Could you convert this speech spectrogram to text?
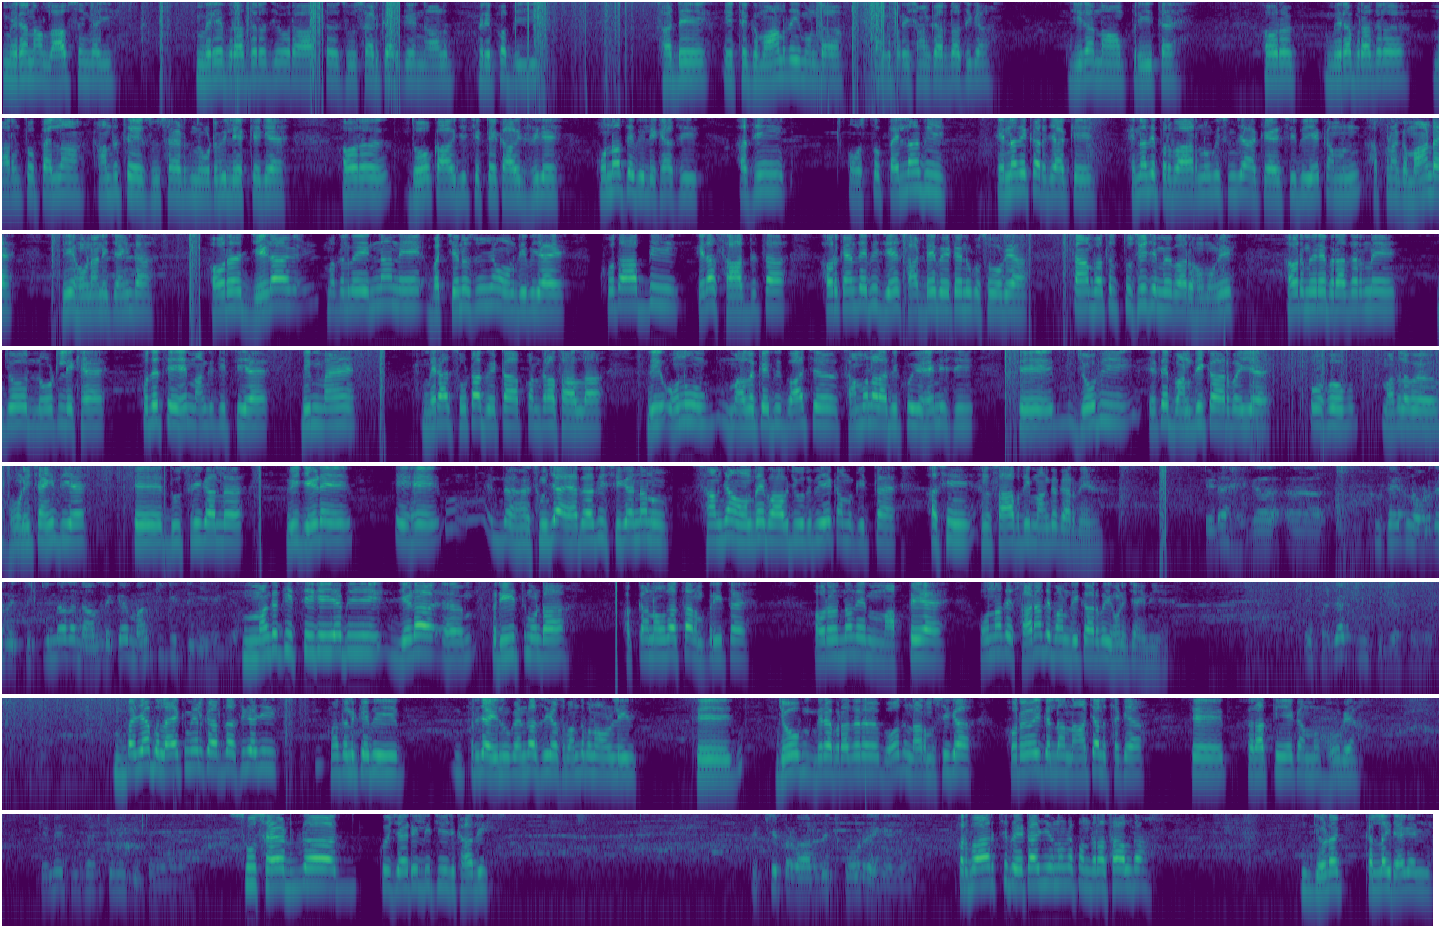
ਮੇਰਾ ਨਾਮ ਲਾਭ ਸਿੰਘ ਹੈ ਜੀ। ਮੇਰੇ ਬ੍ਰਦਰ ਜੋ ਰਾਤ ਸੁਸਾਈਡ ਕਰ ਗਏ, ਨਾਲ ਮੇਰੇ ਭਾਬੀ ਜੀ। ਸਾਡੇ ਇੱਥੇ ਗਮਾਂਡ ਦਾ ਹੀ ਮੁੰਡਾ ਤੰਗ ਪਰੇਸ਼ਾਨ ਕਰਦਾ ਸੀਗਾ, ਜਿਹਦਾ ਨਾਮ ਪ੍ਰੀਤ ਹੈ। ਔਰ ਮੇਰਾ ਬ੍ਰਦਰ ਮਰਨ ਤੋਂ ਪਹਿਲਾਂ ਕੰਧ ਤੇ ਸੁਸਾਈਡ ਨੋਟ ਵੀ ਲਿਖ ਕੇ ਗਿਆ ਔਰ ਦੋ ਕਾਗਜ਼, ਚਿੱਟੇ ਕਾਗਜ਼ ਸੀਗੇ, ਉਹਨਾਂ ਤੇ ਵੀ ਲਿਖਿਆ ਸੀ। ਅਸੀਂ ਉਸ ਤੋਂ ਪਹਿਲਾਂ ਵੀ ਇਹਨਾਂ ਦੇ ਘਰ ਜਾ ਕੇ, ਇਹਨਾਂ ਦੇ ਪਰਿਵਾਰ ਨੂੰ ਵੀ ਸਮਝਾ ਕੇ ਆਏ ਸੀ ਵੀ ਇਹ ਕੰਮ ਆਪਣਾ ਗਮਾਂਡ ਹੈ। ਵੀ ਇਹ ਹੋਣਾ ਨਹੀਂ ਚਾਹੀਦਾ। ਔਰ ਜਿਹੜਾ ਮਤਲਬ ਇਹਨਾਂ ਨੇ ਬੱਚੇ ਨੂੰ ਸਮਝਾਉਣ ਦੀ ਬਜਾਏ ਖੁਦ ਆਪ ਵੀ ਇਹਦਾ ਸਾਥ ਦਿੱਤਾ ਔਰ ਕਹਿੰਦੇ ਵੀ ਜੇ ਸਾਡੇ ਬੇਟੇ ਨੂੰ ਕੁਝ ਹੋ ਗਿਆ ਤਾਂ ਮਤਲਬ ਤੁਸੀਂ ਜ਼ਿੰਮੇਵਾਰ ਹੋਵੋਗੇ। ਔਰ ਮੇਰੇ ਬ੍ਰਦਰ ਨੇ ਜੋ ਨੋਟ ਲਿਖਿਆ ਉਹਦੇ ਤੇ ਇਹ ਮੰਗ ਕੀਤੀ ਹੈ ਵੀ ਮੈਂ, ਮੇਰਾ ਛੋਟਾ ਬੇਟਾ 15 ਸਾਲ ਦਾ ਵੀ ਉਹਨੂੰ ਮਤਲਬ ਕਿ ਵੀ ਬਾਅਦ ਚ ਸਾਂਭਣ ਵਾਲਾ ਵੀ ਕੋਈ ਹੈ ਨਹੀਂ ਸੀ ਤੇ ਜੋ ਵੀ ਇਹ ਤੇ ਬਣਦੀ ਕਾਰਵਾਈ ਹੈ, ਉਹ ਮਤਲਬ ਹੋਣੀ ਚਾਹੀਦੀ ਹੈ। ਤੇ ਦੂਸਰੀ ਗੱਲ ਵੀ ਜਿਹੜੇ ਇਹ ਸਮਝਾਇਆ ਪਿਆ ਵੀ ਸੀਗਾ ਇਹਨਾਂ ਨੂੰ ਸਮਝਾਉਣ ਦੇ ਬਾਵਜੂਦ ਵੀ ਇਹ ਕੰਮ ਕੀਤਾ ਅਸੀਂ ਇਨਸਾਫ ਦੀ ਮੰਗ ਕਰਦੇ ਹਾਂ। ਜਿਹੜਾ ਹੈਗਾ ਸੁਸਾਈਡ ਨੋਟ ਦੇ ਵਿੱਚ ਕਿਹਨਾਂ ਦਾ ਨਾਮ ਲਿਖਿਆ ਮੰਗ ਕੀ ਕੀਤੀ ਗਈ ਹੈਗੀ ਮੰਗ ਕੀਤੀ ਗਈ ਹੈ ਵੀ ਜਿਹੜਾ ਅਮ, ਪ੍ਰੀਤ ਮੁੰਡਾ ਪੱਕਾ ਨਾਂ ਉਹਦਾ ਧਰਮਪ੍ਰੀਤ ਹੈ ਔਰ ਉਹਨਾਂ ਦੇ ਮਾਪੇ ਹੈ ਉਹਨਾਂ ਦੇ ਸਾਰਿਆਂ ਤੇ ਬਣਦੀ ਕਾਰਵਾਈ ਹੋਣੀ ਚਾਹੀਦੀ ਹੈ। ਇਹ ਵਜ੍ਹਾ ਕੀ ਸੀ ਅਸਲ ਵਿੱਚ ਵਜ੍ਹਾ ਬਲੈਕਮੇਲ ਕਰਦਾ ਸੀਗਾ ਜੀ। ਮਤਲਬ ਕਿ ਵੀ ਭਰਜਾਈ ਨੂੰ ਕਹਿੰਦਾ ਸੀਗਾ ਸੰਬੰਧ ਬਣਾਉਣ ਲਈ ਤੇ ਜੋ ਮੇਰਾ ਬ੍ਰਦਰ ਬਹੁਤ ਨਰਮ ਸੀਗਾ ਔਰ ਇਹ ਗੱਲਾਂ ਨਾ ਚੱਲ ਸਕਿਆ ਤੇ ਰਾਤੀ ਇਹ ਕੰਮ ਹੋ ਗਿਆ। ਕਿਵੇਂ ਸੁਸਾਈਡ ਕਿਵੇਂ ਕੀਤਾ ਇਹਨਾਂ? ਦਾ ਸੁਸਾਈਡ ਦਾ ਕੋਈ ਜ਼ਹਿਰੀਲੀ ਚੀਜ਼ ਖਾ ਲਈ। ਪਿੱਛੇ ਪਰਿਵਾਰ ਵਿੱਚ ਕੌਣ ਰਹਿ ਗਿਆ ਜੀ? ਪਰਿਵਾਰ 'ਚ ਬੇਟਾ ਜੀ ਉਹਨਾਂ ਦਾ 15 ਸਾਲ ਦਾ। ਜਿਹੜਾ ਇਕੱਲਾ ਹੀ ਰਹਿ ਗਿਆ ਜੀ।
